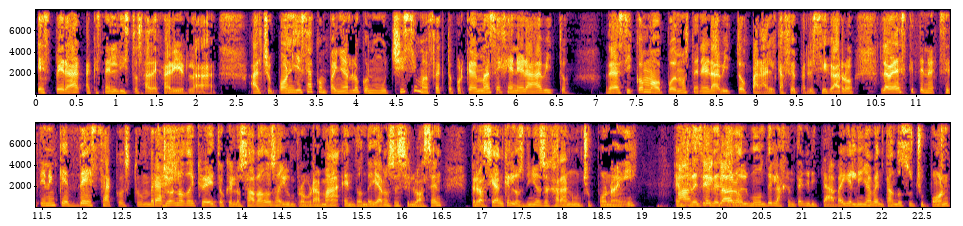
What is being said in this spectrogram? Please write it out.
esperar a que estén listos a dejar ir la, al chupón y es acompañarlo con muchísimo afecto porque además se genera hábito. Así como podemos tener hábito para el café, para el cigarro, la verdad es que se tienen que desacostumbrar. Yo no doy crédito que los sábados hay un programa en donde ya no sé si lo hacen, pero hacían que los niños dejaran un chupón ahí. Ah, Enfrente sí, de claro. todo el mundo y la gente gritaba y el niño aventando su chupón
